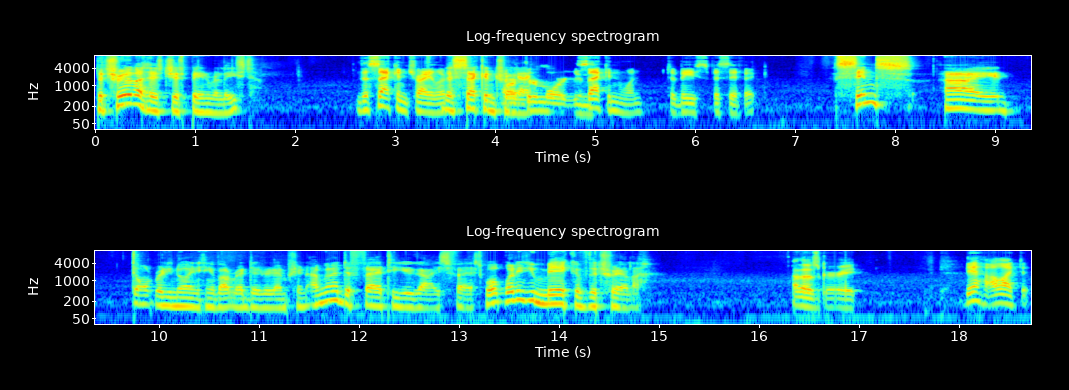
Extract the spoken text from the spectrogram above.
The trailer has just been released. The second trailer. The second trailer. Arthur Morgan. second one, to be specific. Since I don't really know anything about Red Dead Redemption, I'm going to defer to you guys first. What what did you make of the trailer? Oh, that was great. Yeah, I liked it.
